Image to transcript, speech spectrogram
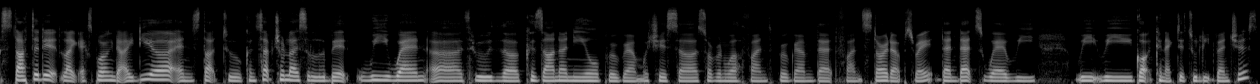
started it, like exploring the idea and start to conceptualize a little bit, we went uh, through the Khazanah Neo program, which is a sovereign wealth funds program that funds startups, right? Then that's where we we we got connected to Lead Ventures.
